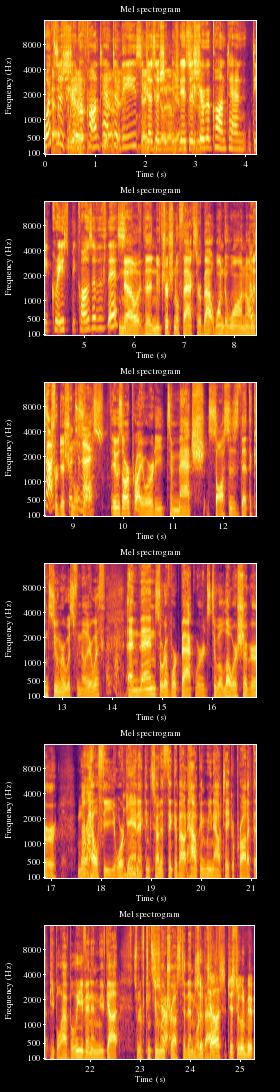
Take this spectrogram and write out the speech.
What's the sugar content okay. of these? Thank does you, the, though. That was does the considerate. sugar content decrease because of this? No, the nutritional facts are about one to one on Okay, a traditional to know. sauce. It was our priority to match sauces that the consumer was familiar with, and then sort of work backwards to a lower sugar, more Uh-huh. healthy, organic, Mm-hmm. and kind of think about how can we now take a product that people have believe in, and we've got sort of consumer Sure. trust to then work So back. tell us just a little bit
